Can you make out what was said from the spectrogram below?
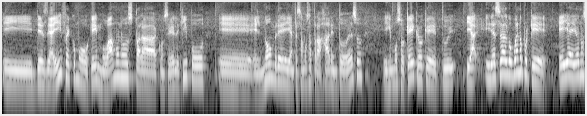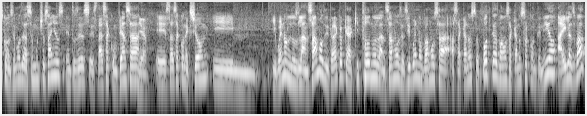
Y desde ahí fue como, ok, movámonos para conseguir el equipo, eh, el nombre, ya empezamos a trabajar en todo eso. Dijimos, ok, creo que tú... Y, y, eso es algo bueno porque ella y yo nos conocemos desde hace muchos años, entonces está esa confianza, eh, está esa conexión y, y, bueno, nos lanzamos, literal, creo que aquí todos nos lanzamos, así, bueno, vamos a, a sacar nuestro podcast, vamos a sacar nuestro contenido, ahí les va.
